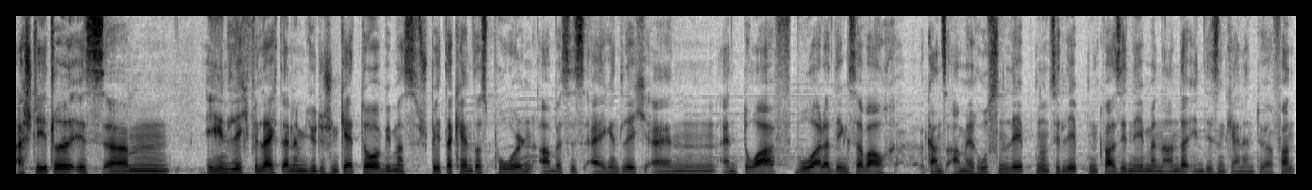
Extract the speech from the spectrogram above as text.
Astetel ist ähm, ähnlich vielleicht einem jüdischen Ghetto, wie man es später kennt aus Polen, aber es ist eigentlich ein, ein Dorf, wo allerdings aber auch ganz arme Russen lebten und sie lebten quasi nebeneinander in diesen kleinen Dörfern.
